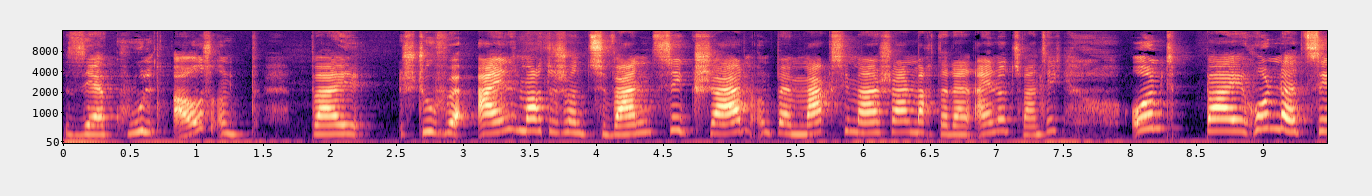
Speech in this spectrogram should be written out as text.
sehr cool aus und bei Stufe 1 macht er schon 20 Schaden und beim Maximalschaden macht er dann 21. Und bei 110,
